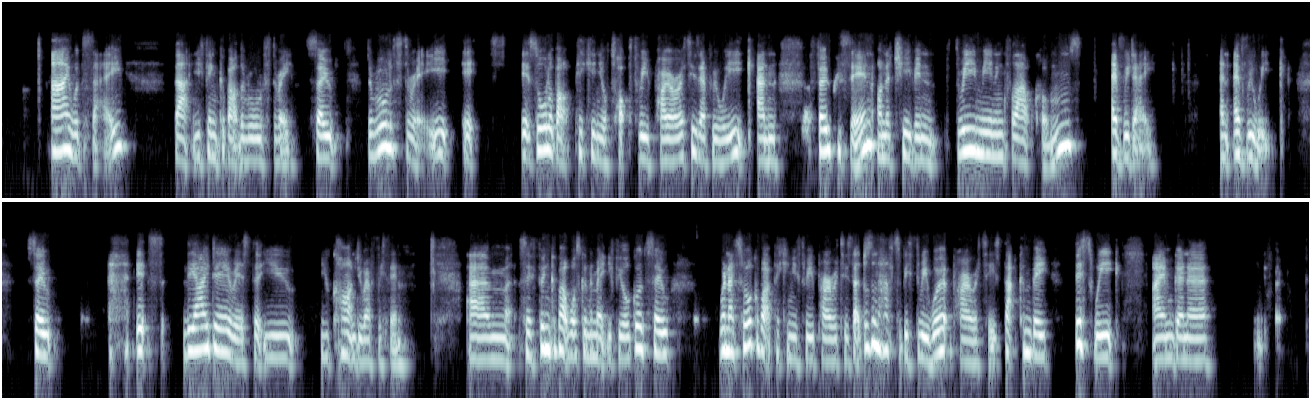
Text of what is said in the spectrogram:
I would say that you think about the rule of three. So, the rule of three, it's it's all about picking your top three priorities every week and focusing on achieving three meaningful outcomes every day and every week. So, it's the idea is that you you can't do everything. Um, so think about what's going to make you feel good. So when I talk about picking your three priorities, that doesn't have to be three work priorities. That can be this week, I'm going to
